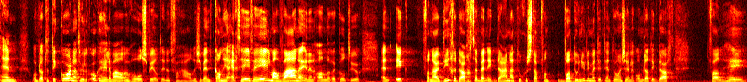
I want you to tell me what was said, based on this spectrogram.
En omdat het decor natuurlijk ook helemaal een rol speelt in het verhaal. Dus je bent, kan je echt even helemaal wanen in een andere cultuur. En ik, vanuit die gedachte ben ik daar naartoe gestapt van... wat doen jullie met dit tentoonstelling? Omdat ik dacht, van hey,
